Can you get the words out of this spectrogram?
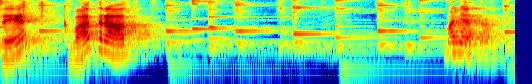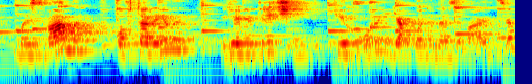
Це квадрат. Малята, ми з вами повторили геометричні фігури, як вони називаються.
